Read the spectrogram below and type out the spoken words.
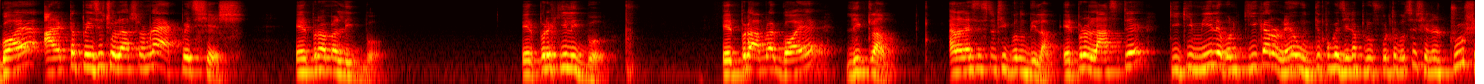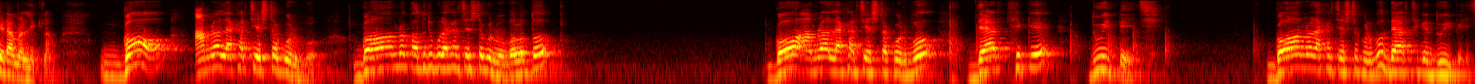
গয়ে আরেকটা পেজে চলে আসলাম না এক পেজ শেষ। এরপর আমরা লিখব। এরপরে কি লিখব? এরপরে আমরা গয়ে লিখলাম অ্যানালাইসিসটা ঠিক মতো দিলাম। এরপরে লাস্টে কি কি মিল এবং কি কারণে উদ্দীপকে যেটা প্রুফ করতে বলছে সেটা ট্রু সেটা আমরা লিখলাম। গ, আমরা লেখার চেষ্টা করব। গ, আমরা কতটুকু লেখার চেষ্টা করব বলো তো? গ, আমরা লেখার চেষ্টা করব দেড় থেকে দুই পেজ গ, আমরা লেখার চেষ্টা করব দেড় থেকে দুই পেজ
